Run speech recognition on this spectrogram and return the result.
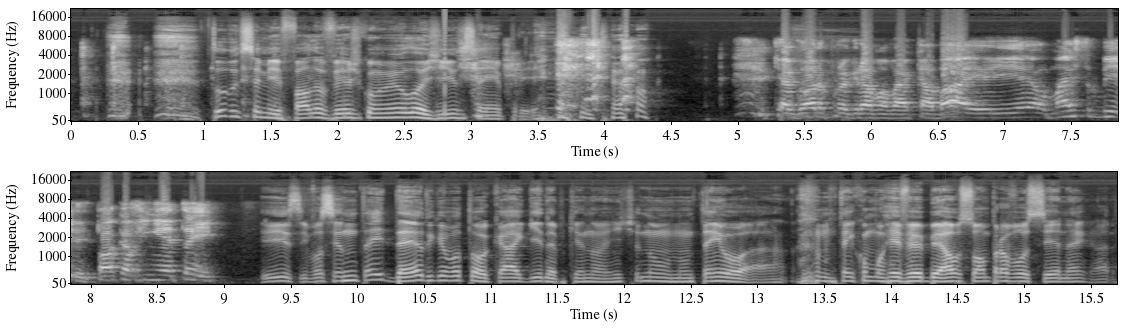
Tudo que você me fala eu vejo como um elogio sempre. Então... Que agora o programa vai acabar e é o maestro Billy, toca a vinheta aí. Isso, e você não tem ideia do que eu vou tocar aqui, né? Porque não, a gente não, não, tem o, a, não tem como reverberar o som para você, né, cara?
